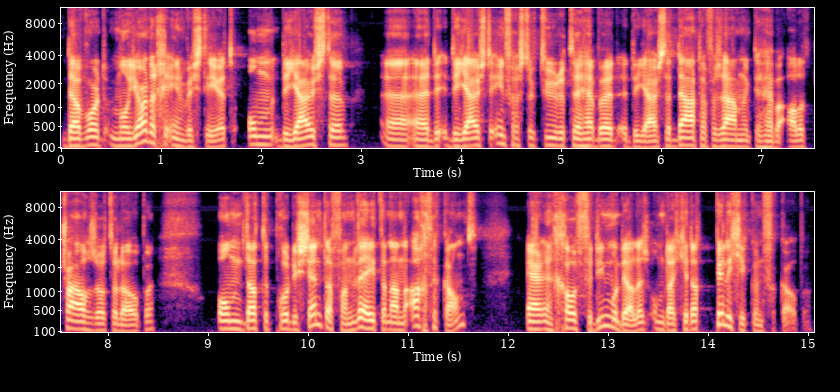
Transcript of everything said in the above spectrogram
daar wordt miljarden geïnvesteerd om de juiste, de, de juiste infrastructuren te hebben, de juiste dataverzameling te hebben, alle trials door te lopen, omdat de producent daarvan weet dat aan de achterkant er een groot verdienmodel is, omdat je dat pilletje kunt verkopen.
